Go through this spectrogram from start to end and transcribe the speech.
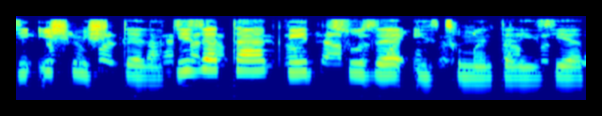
die ich mich stelle. Dieser Tag wird zu sehr instrumentalisiert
